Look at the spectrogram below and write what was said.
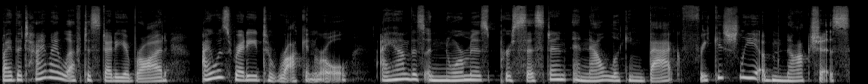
by the time I left to study abroad, I was ready to rock and roll. I had this enormous, persistent, and now looking back, freakishly obnoxious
